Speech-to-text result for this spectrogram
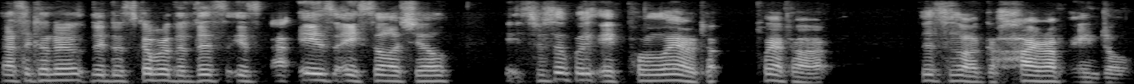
As they continue, they discover that this is is a celestial, specifically a planetar. planetar. This is like a higher up angel.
